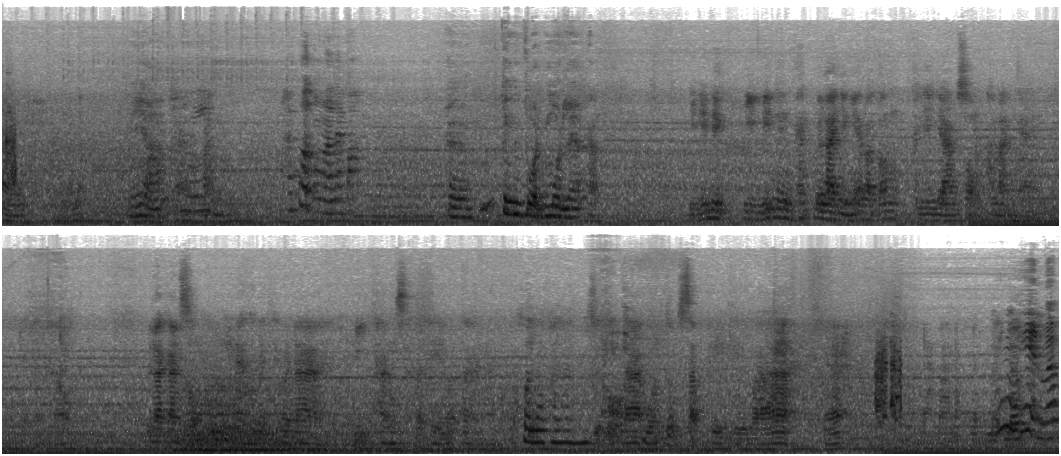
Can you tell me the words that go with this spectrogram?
ทางนั่นแหละมีเหรออันนี้ให้เปิดตรงนั้นเลยปะเออตึงปวดหมดเลยอีกนิดนึงอีกนิดนึงครับเวลาอย่างเงี้ยเราต้องพยายามส่งพลังงานให้กับเขาเวลาการส่งพวกนี้นะจะเป็นเทวดาอีกทางสัพพเทวตานะคนละพลังสุขิตาโหนตุสัพเพเทวานะมาแล้วเฮ้ย หนูเริ่มเห็นแวบ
